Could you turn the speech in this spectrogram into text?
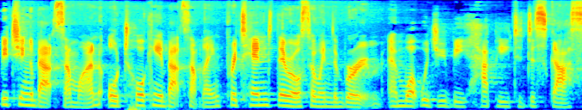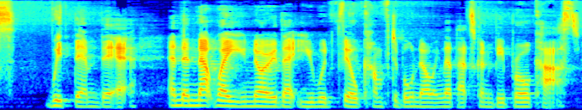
bitching about someone or talking about something, pretend they're also in the room. And what would you be happy to discuss with them there? And then that way you know that you would feel comfortable knowing that that's going to be broadcast.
